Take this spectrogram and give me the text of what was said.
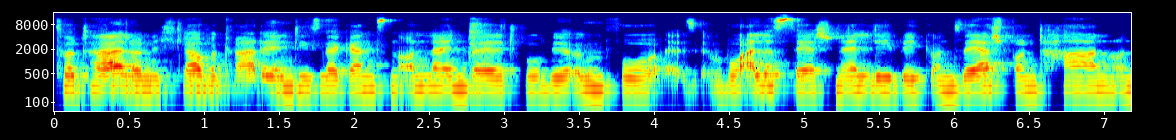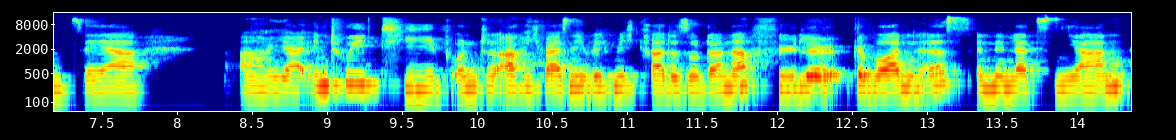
total. Und ich glaube, gerade in dieser ganzen Online-Welt, wo wir irgendwo, wo alles sehr schnelllebig und sehr spontan und sehr äh, ja, intuitiv und ach, ich weiß nicht, wie ich mich gerade so danach fühle, geworden ist in den letzten Jahren,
